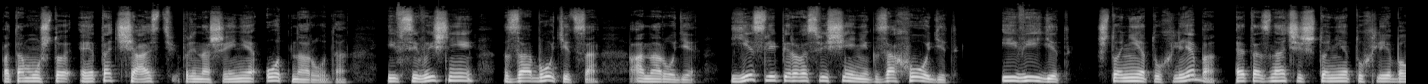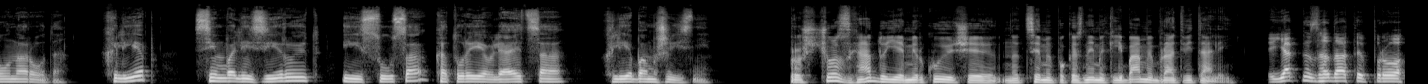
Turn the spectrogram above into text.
потому что это часть приношения от народа, и Всевышний заботится о народе. Если первосвященник заходит и видит, что нету хлеба, это значит, что нету хлеба у народа. Хлеб символизирует Иисуса, который является хлебом жизни. Про що згадує, міркуючи над цими показними хлібами брат Віталій? Як не згадати про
